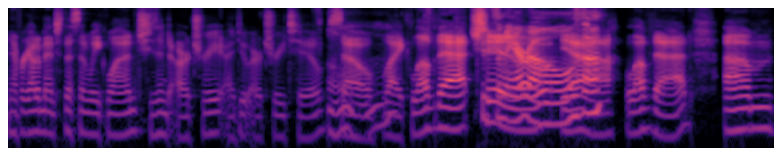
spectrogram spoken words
Never got to mention this in week 1. She's into archery. I do archery too. So, Oh. like love that Shoot some too. arrows. Yeah, love that. Um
